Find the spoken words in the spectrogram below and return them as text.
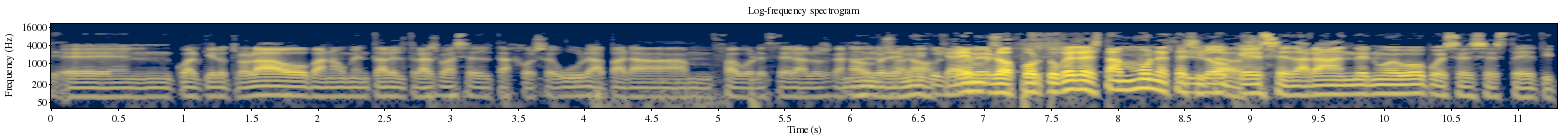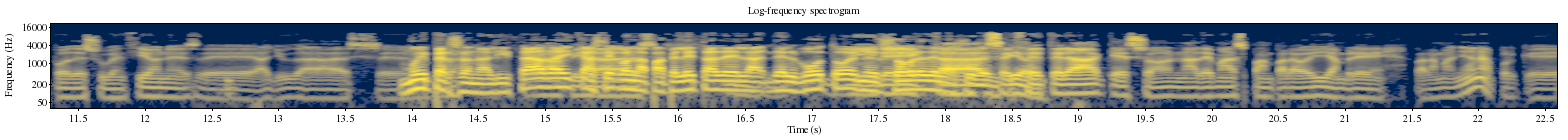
en cualquier otro lado, van a aumentar el trasvase del Tajo Segura para mm, favorecer a los ganaderos agricultores. los portugueses están muy necesitados. Lo que se darán de nuevo pues es este tipo de subvenciones, de ayudas eh, muy personalizada y casi con la papeleta del voto en el sobre de la subvención. etcétera, que son además pan para hoy y hambre para mañana, porque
